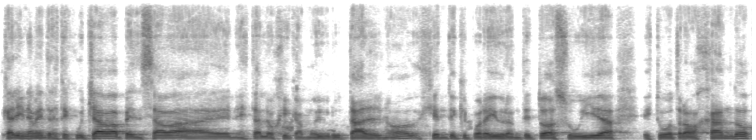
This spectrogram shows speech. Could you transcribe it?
Karina, mientras te escuchaba, pensaba en esta lógica muy brutal, ¿no? Gente que por ahí durante toda su vida estuvo trabajando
